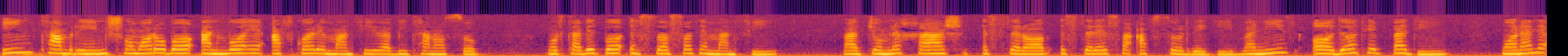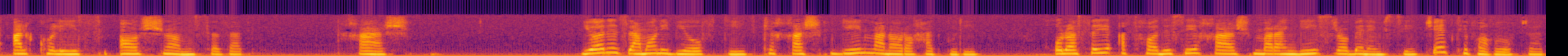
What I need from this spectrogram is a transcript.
این تمرین شما را با انواع افکار منفی و بیتناسب مرتبط با احساسات منفی و جمله خشم، استراب، استرس و افسردگی و نیز عادات بدی مانند الکلیسم آشنا می سازد. خشم. یاد زمانی بیافتید که خشمگین و ناراحت بودید. خلاصه از حادثه خشم برانگیز را بنویسید. چه اتفاقی افتاد؟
